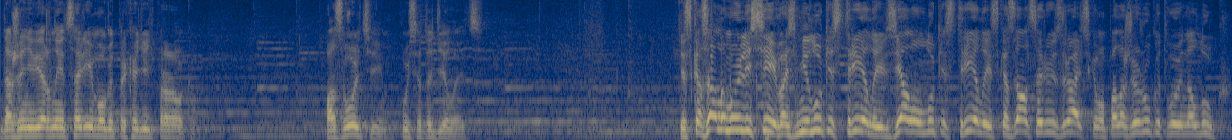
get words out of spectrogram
Даже неверные цари могут приходить к пророкам. Позвольте им, пусть это делается. И сказал ему Елисей, возьми лук и стрелы. И взял он лук и стрелы, и сказал царю Израильскому, положи руку твою на лук.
